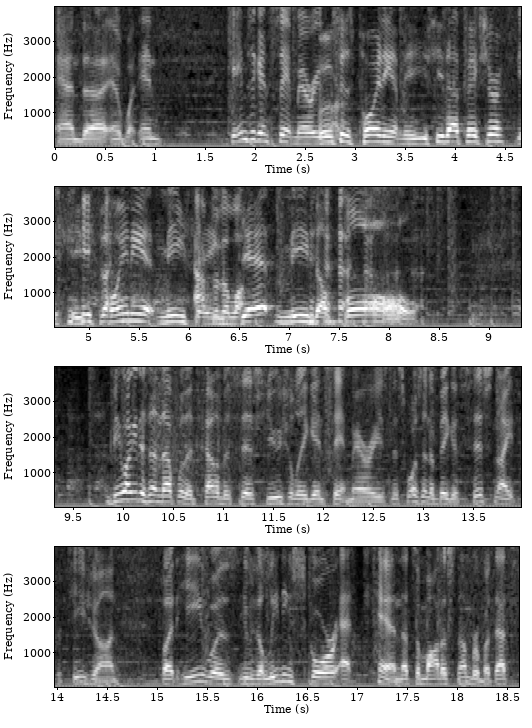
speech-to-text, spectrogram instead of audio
and uh, and, and games against St. Mary. Foose is pointing at me. You see that picture? He's pointing at me, saying, lo- "Get me the ball." BYU doesn't end up with a ton of assists usually against St. Mary's. This wasn't a big assist night for Te'Jon, but he was he was a leading scorer at 10. That's a modest number, but that's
